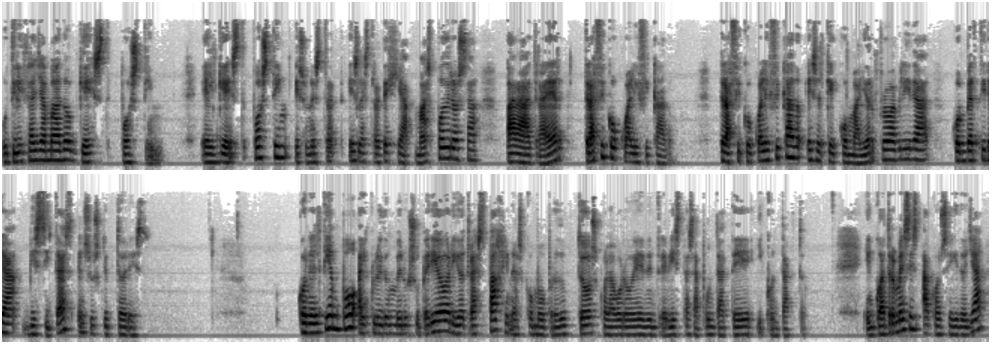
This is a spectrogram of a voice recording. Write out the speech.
Utiliza el llamado guest posting el guest posting es, la estrategia más poderosa para atraer tráfico cualificado. Tráfico cualificado es el que con mayor probabilidad convertirá visitas en suscriptores. Con el tiempo ha incluido un menú superior y otras páginas como productos, colaboró en entrevistas, apúntate y contacto. En cuatro meses ha conseguido ya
